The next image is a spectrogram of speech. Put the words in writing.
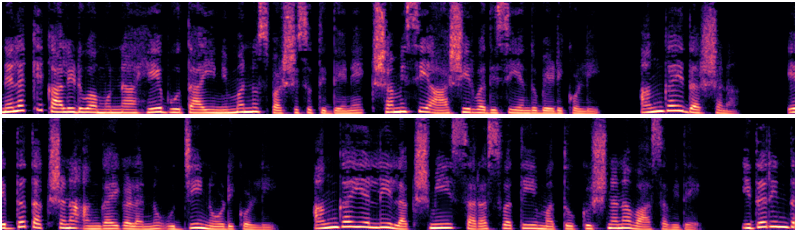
ನೆಲಕ್ಕೆ ಕಾಲಿಡುವ ಮುನ್ನ ಹೇ ಭೂತಾಯಿ, ನಿಮ್ಮನ್ನು ಸ್ಪರ್ಶಿಸುತ್ತಿದ್ದೇನೆ. ಕ್ಷಮಿಸಿ, ಆಶೀರ್ವದಿಸಿ ಎಂದು ಬೇಡಿಕೊಳ್ಳಿ. ಅಂಗೈ ದರ್ಶನ. ಎದ್ದ ತಕ್ಷಣ ಅಂಗೈಗಳನ್ನು ಉಜ್ಜಿ ನೋಡಿಕೊಳ್ಳಿ. ಅಂಗೈಯಲ್ಲಿ ಲಕ್ಷ್ಮೀ, ಸರಸ್ವತಿ ಮತ್ತು ಕೃಷ್ಣನ ವಾಸವಿದೆ. ಇದರಿಂದ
